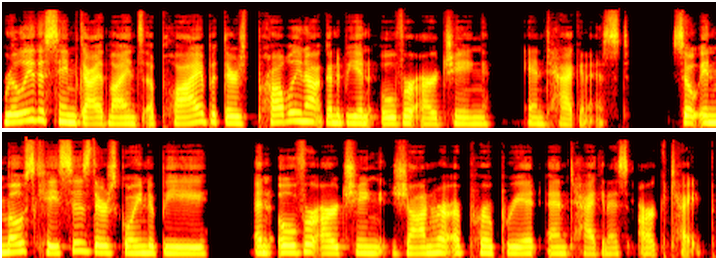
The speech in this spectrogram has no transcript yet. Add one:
really, the same guidelines apply, but there's probably not going to be an overarching antagonist. So, in most cases, there's going to be an overarching genre appropriate antagonist archetype.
